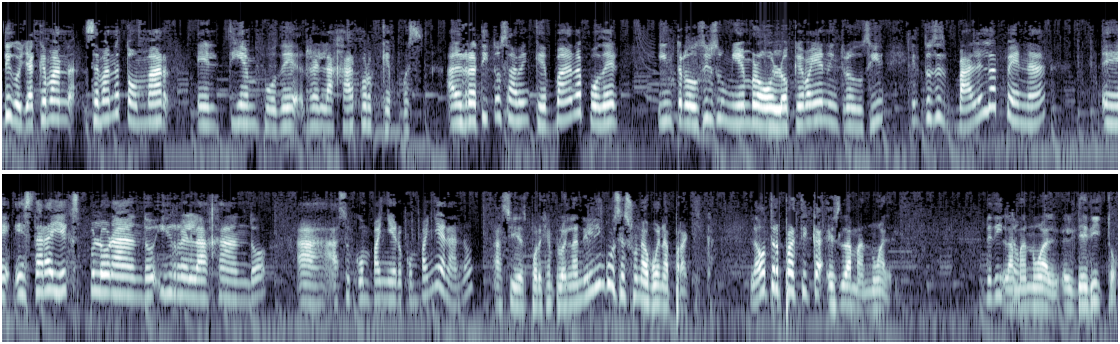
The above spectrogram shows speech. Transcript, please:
digo, ya que van, se van a tomar el tiempo de relajar porque pues al ratito saben que van a poder introducir su miembro o lo que vayan a introducir, entonces vale la pena eh, estar ahí explorando y relajando a, a su compañero o compañera, ¿no? Así es, por ejemplo, el anilingus es una buena práctica. La otra práctica es la manual. Dedito. La manual, el dedito.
